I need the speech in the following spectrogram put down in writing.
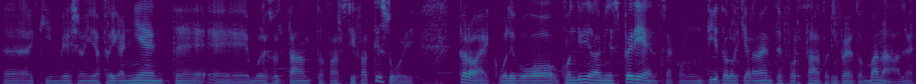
eh, chi invece non gli frega niente e vuole soltanto farsi i fatti suoi. Però ecco, volevo condividere la mia esperienza con un titolo chiaramente forzato, ripeto, banale,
